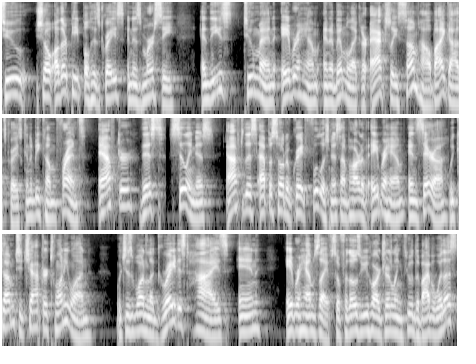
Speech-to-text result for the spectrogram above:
to show other people his grace and his mercy. And these two men, Abraham and Abimelech, are actually somehow, by God's grace, going to become friends. After this silliness, after this episode of great foolishness on part of Abraham and Sarah, we come to chapter 21, which is one of the greatest highs in Abraham's life. So, for those of you who are journaling through the Bible with us,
